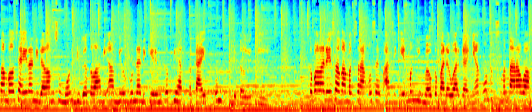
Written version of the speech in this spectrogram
Sampel cairan di dalam sumur juga telah diambil guna dikirim ke pihak terkait untuk diteliti. Kepala Desa Tambak Serang Usef Asikin menghimbau kepada warganya untuk sementara waktu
